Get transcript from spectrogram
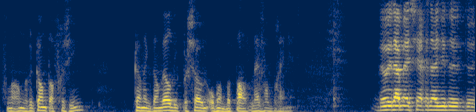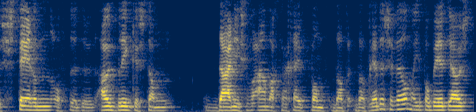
van de andere kant af gezien, kan ik dan wel die persoon op een bepaald level brengen. Wil je daarmee zeggen dat je de, de sterren of de, de uitblinkers dan daar niet zoveel aandacht aan geeft, want dat, dat redden ze wel, maar je probeert juist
